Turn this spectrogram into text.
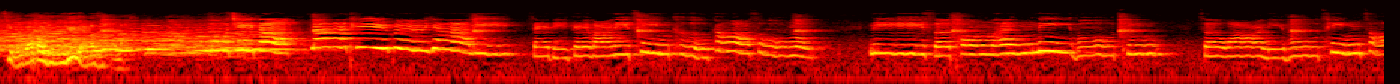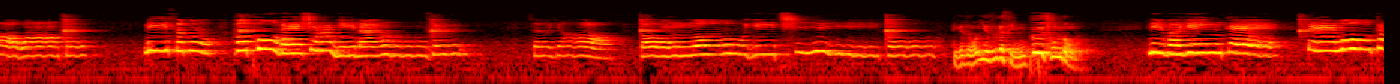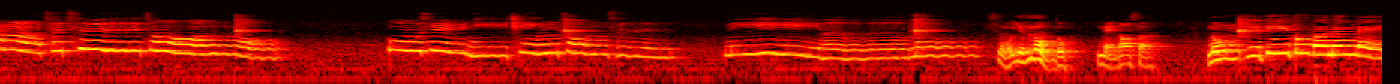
我。千万不要讲“引诱”两个字，好吗？在房里亲口告诉我，你说痛恨你父亲，指望你父亲找王过。你说过不怕犯下孽人罪，只要同我一起过。这个是我一时个情感冲动。你不应该。对我讲出此中，我虽年轻总是你后母。是我一时个糊涂，难道说侬一点都不能来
